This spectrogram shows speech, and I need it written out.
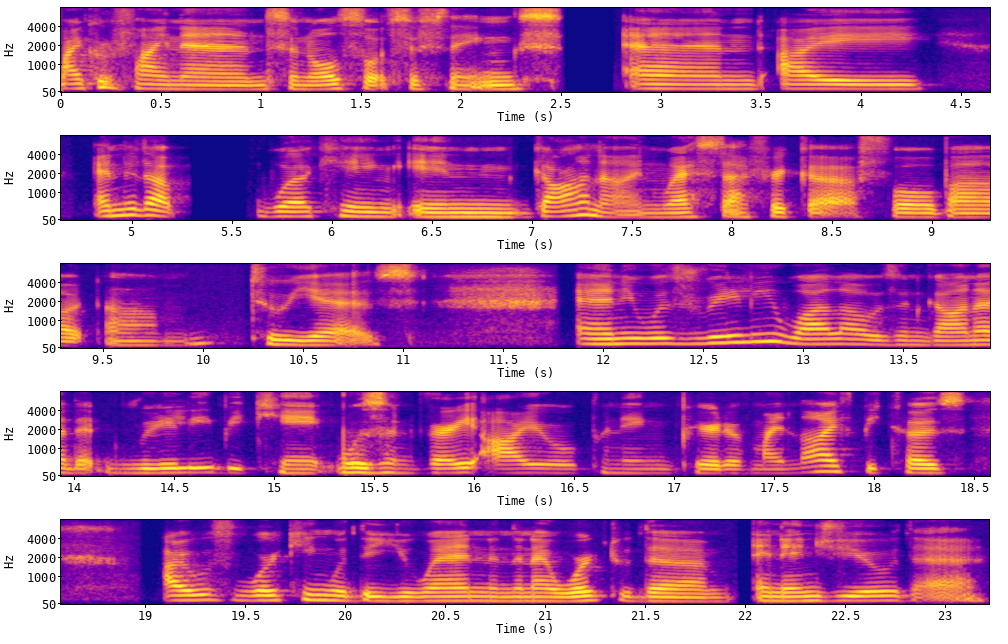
microfinance and all sorts of things. And I ended up working in Ghana in West Africa for about um, two years. And it was really while I was in Ghana that really became was a very eye-opening period of my life because I was working with the UN and then I worked with the, an NGO there.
